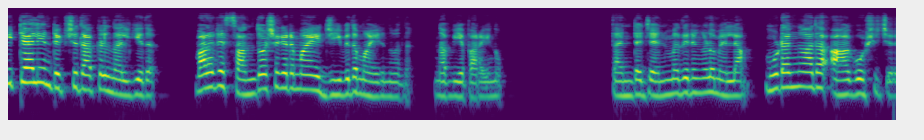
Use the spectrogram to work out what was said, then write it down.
ഇറ്റാലിയൻ രക്ഷിതാക്കൾ നൽകിയത് വളരെ സന്തോഷകരമായ ജീവിതമായിരുന്നുവെന്ന് നവ്യ പറയുന്നു. തന്റെ ജന്മദിനങ്ങളുമെല്ലാം മുടങ്ങാതെ ആഘോഷിച്ച്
